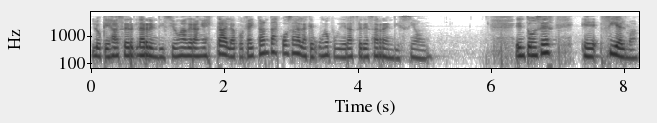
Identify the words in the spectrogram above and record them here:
lo que es hacer la rendición a gran escala, porque hay tantas cosas a las que uno pudiera hacer esa rendición. Entonces, eh, sí, Elma.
